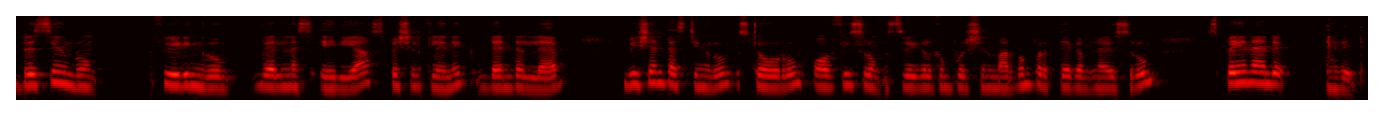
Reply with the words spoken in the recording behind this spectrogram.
dressing room feeding room wellness area special clinic dental lab vision testing room store room office room സ്ത്രീകൾക്കും പുരുഷന്മാർക്കും പ്രത്യേകം nurse room spine and edit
